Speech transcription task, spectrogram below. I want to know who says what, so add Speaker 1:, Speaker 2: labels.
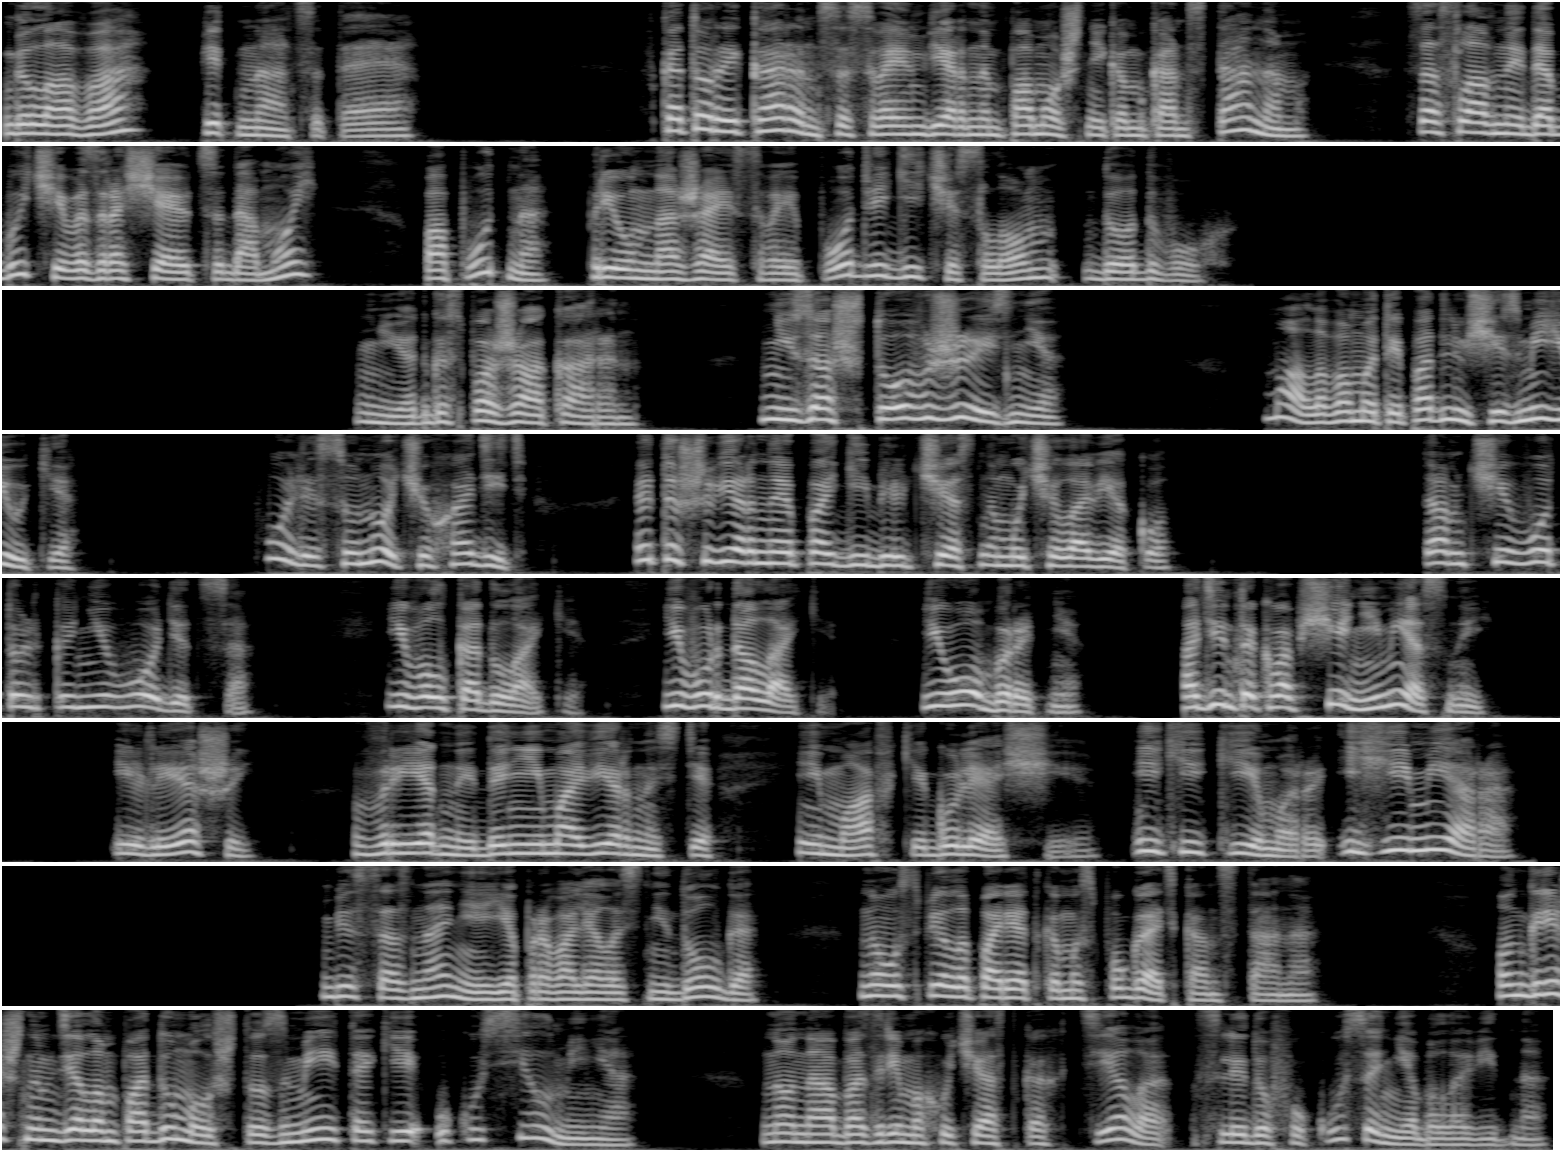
Speaker 1: Глава 15 в которой Карен со своим верным помощником Констаном со славной добычей возвращаются домой, попутно приумножая свои подвиги числом до двух. «Нет, госпожа Карен, ни за что в жизни! Мало вам этой подлющей змеюки. По лесу ночью ходить — это ж верная погибель честному человеку. Там чего только не водится. И волкодлаки, и вурдалаки, и оборотни. Один так вообще не местный. И леший, вредный до неимоверности, и мавки гулящие, и кикиморы, и химера. Без сознания я провалялась недолго, но успела порядком испугать Констана. Он грешным делом подумал, что змей таки укусил меня — но на обозримых участках тела следов укуса не было видно.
